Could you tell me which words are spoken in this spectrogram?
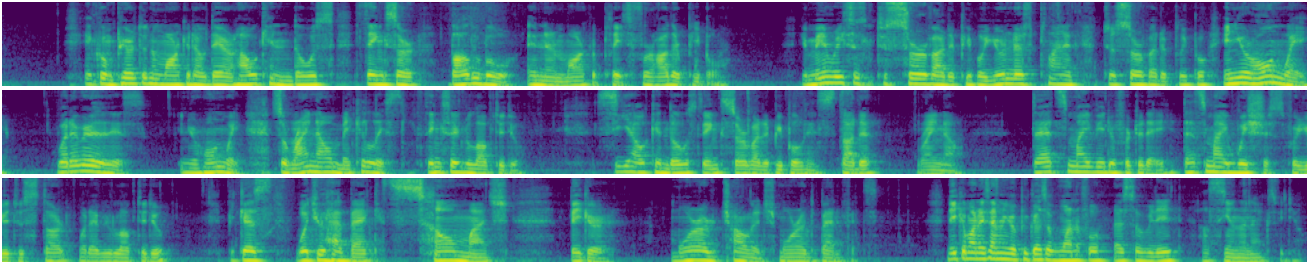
And compare to the market out there, how can those things are valuable in the marketplace for other people? Your main reason to serve other people. You're on this planet to serve other people in your own way, whatever it is, in your own way. So right now, make a list things that you love to do. See how can those things serve other people and study right now. That's my video for today. That's my wishes for you to start whatever you love to do. Because what you have back is so much bigger. More of challenge, more of the benefits. Nico Monday, having you guys have a wonderful rest of the day. I'll see you in the next video.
